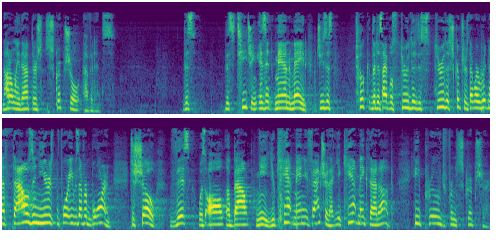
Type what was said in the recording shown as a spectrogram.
Not only that, there's scriptural evidence. This, this teaching isn't man made. Jesus took the disciples through the, through the scriptures that were written a thousand years before he was ever born to show this was all about me. You can't manufacture that. You can't make that up. He proved from Scripture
